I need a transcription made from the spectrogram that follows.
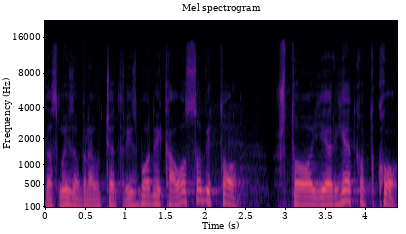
da smo izabrali četiri izbornika. Osobito što je rijetko tko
